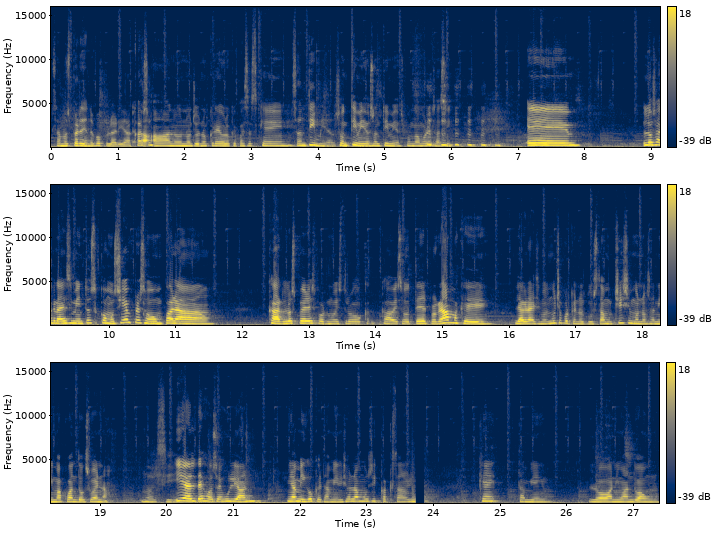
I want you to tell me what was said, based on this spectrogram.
¿Estamos perdiendo popularidad acaso? Ah, ah, no, no, yo no creo. Lo que pasa es que... Son tímidos. Son tímidos, son tímidos, pongámosles así. Eh, los agradecimientos, como siempre, son para Carlos Pérez por nuestro cabezote del programa, que le agradecemos mucho porque nos gusta muchísimo, nos anima cuando suena. Ay, sí. Y el de José Julián, mi amigo que también hizo la música que están oyendo, que también lo animando a uno.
